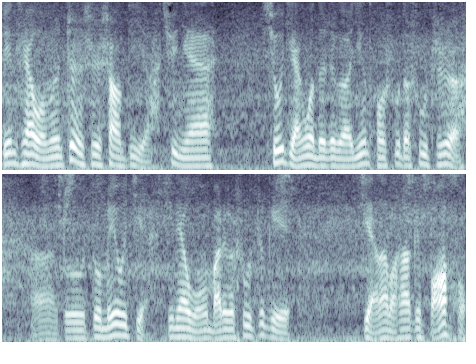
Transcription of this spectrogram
今天我们正式上地啊，去年修剪过的这个樱桃树的树枝啊，都都没有剪。今天我们把这个树枝给剪了，把它给绑好。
